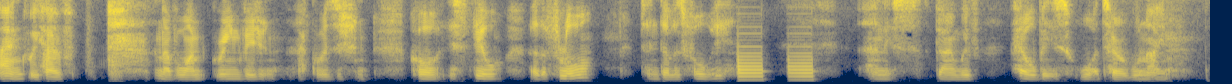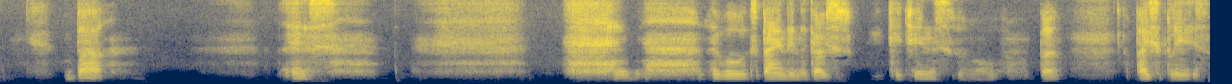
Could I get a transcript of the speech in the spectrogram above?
And we have another one, Green Vision Acquisition Core is still at the floor, ten dollars forty and it's going with Helbiz. What a terrible name. But it's it will expand into ghost kitchens, but basically it's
